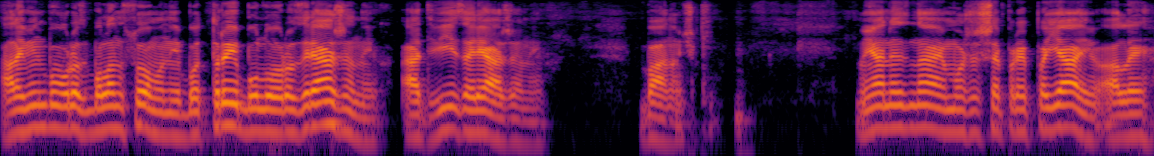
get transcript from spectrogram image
Але він був розбалансований, бо три було розряджених, а дві заряджених баночки. Ну, я не знаю, може ще припаяю, але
